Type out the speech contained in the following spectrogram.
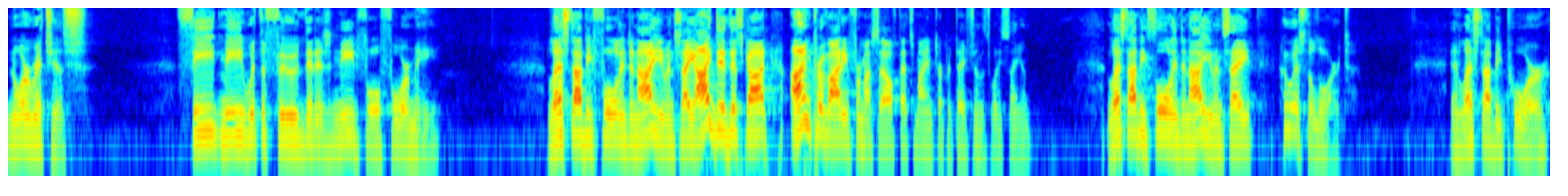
nor riches. Feed me with the food that is needful for me lest I be fooled and deny you and say, I did this, God. I'm providing for myself. That's my interpretation. That's what he's saying. Lest I be fooled and deny you and say, Who is the Lord? And lest I be poor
